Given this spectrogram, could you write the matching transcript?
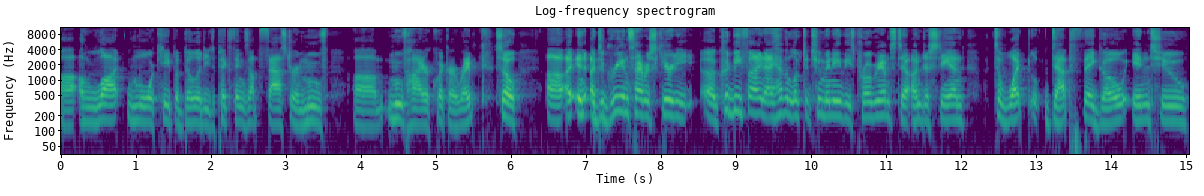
uh, a lot more capability to pick things up faster and move um, move higher quicker, right? So. Uh, a, degree in cybersecurity uh, could be fine. I haven't looked at too many of these programs to understand to what depth they go into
